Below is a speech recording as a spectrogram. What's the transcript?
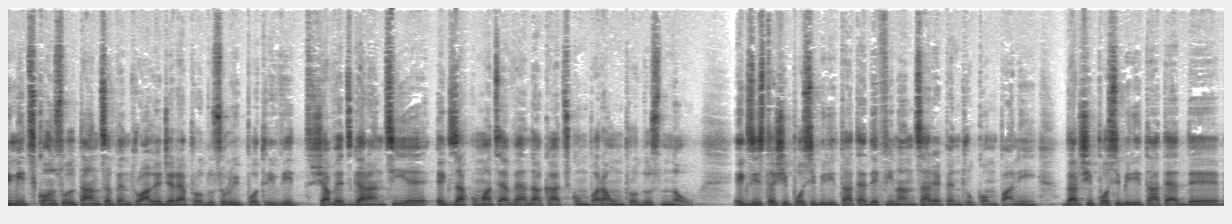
Primiți consultanță pentru alegerea produsului potrivit și aveți garanție exact cum ați avea dacă ați cumpăra un produs nou. Există și posibilitatea de finanțare pentru companii, dar și posibilitatea de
